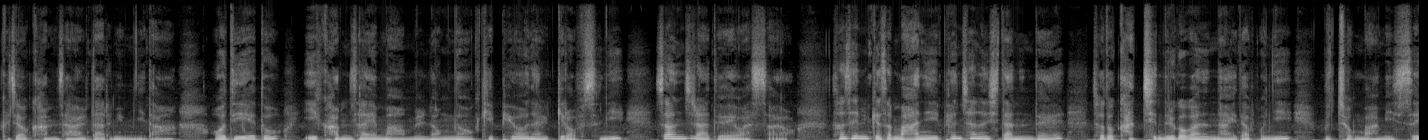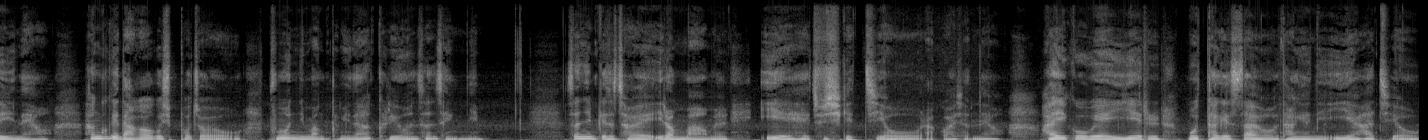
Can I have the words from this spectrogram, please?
그저 감사할 따름입니다. 어디에도 이 감사의 마음을 넉넉히 표현할 길 없으니 선즈라디오에 왔어요. 선생님께서 많이 편찮으시다는데 저도 같이 늙어가는 나이다 보니 무척 마음이 쓰이네요. 한국에 나가고 싶어져요. 부모님만큼이나 그리운 선생님. 선님께서 저의 이런 마음을 이해해 주시겠지요? 라고 하셨네요. 아이고, 왜 이해를 못하겠어요? 당연히 이해하지요.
